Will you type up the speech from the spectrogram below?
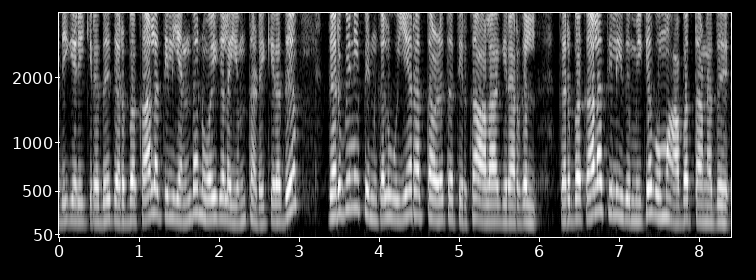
அதிகரிக்கிறது. கர்ப்ப காலத்தில் எந்த நோய்களையும் தடுக்கிறது. கர்ப்பிணி பெண்கள் உயர் ரத்த அழுத்தத்திற்கு ஆளாகிறார்கள். கர்ப்ப காலத்தில் இது மிகவும் ஆபத்தானது.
